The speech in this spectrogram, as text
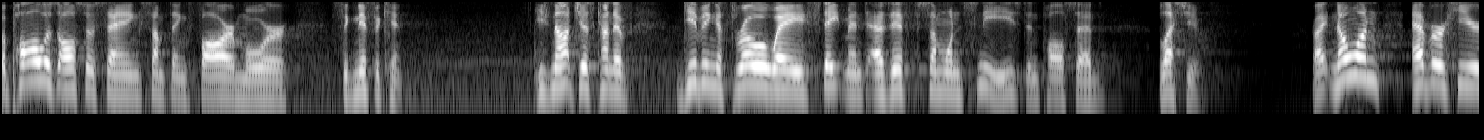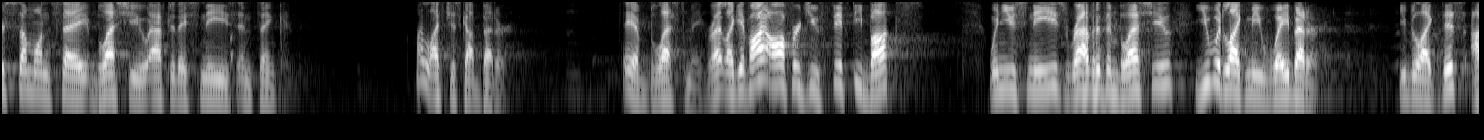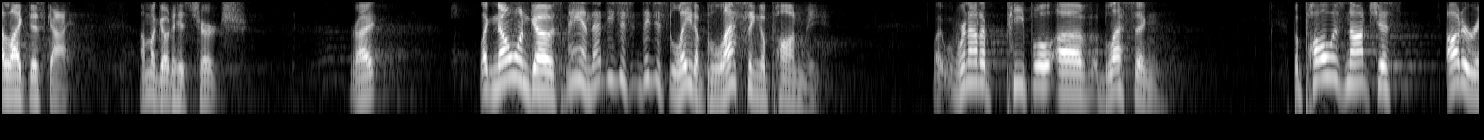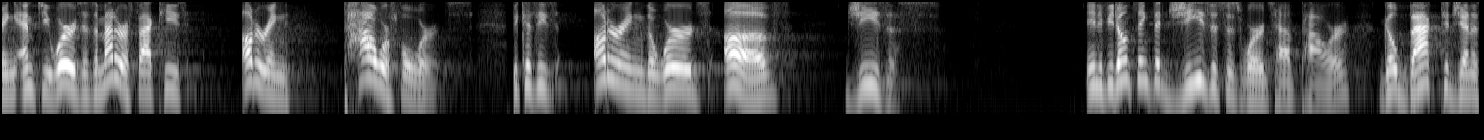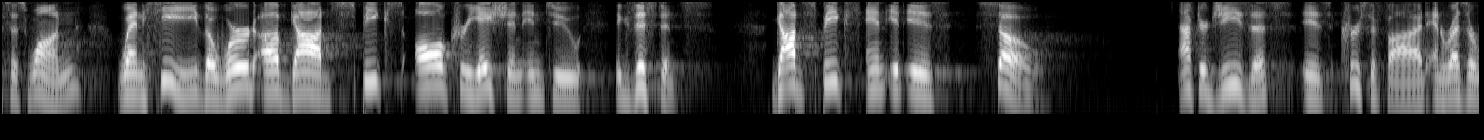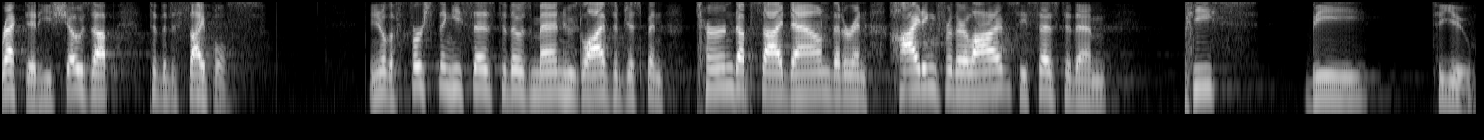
But Paul is also saying something far more significant. He's not just kind of giving a throwaway statement as if someone sneezed and Paul said, Bless you. Right? No one ever hears someone say, Bless you, after they sneeze and think, My life just got better. They have blessed me, right? Like if I offered you 50 bucks when you sneeze rather than bless you, you would like me way better. You'd be like, this, I like this guy. I'm gonna go to his church. Right? Like no one goes, man, that just they just laid a blessing upon me. Like, we're not a people of blessing. But Paul is not just uttering empty words. As a matter of fact, he's uttering powerful words because he's uttering the words of Jesus. And if you don't think that Jesus' words have power, go back to Genesis 1 when he, the Word of God, speaks all creation into existence. God speaks and it is so. After Jesus is crucified and resurrected, he shows up to the disciples. You know, the first thing he says to those men whose lives have just been turned upside down, that are in hiding for their lives, he says to them, Peace be to you.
